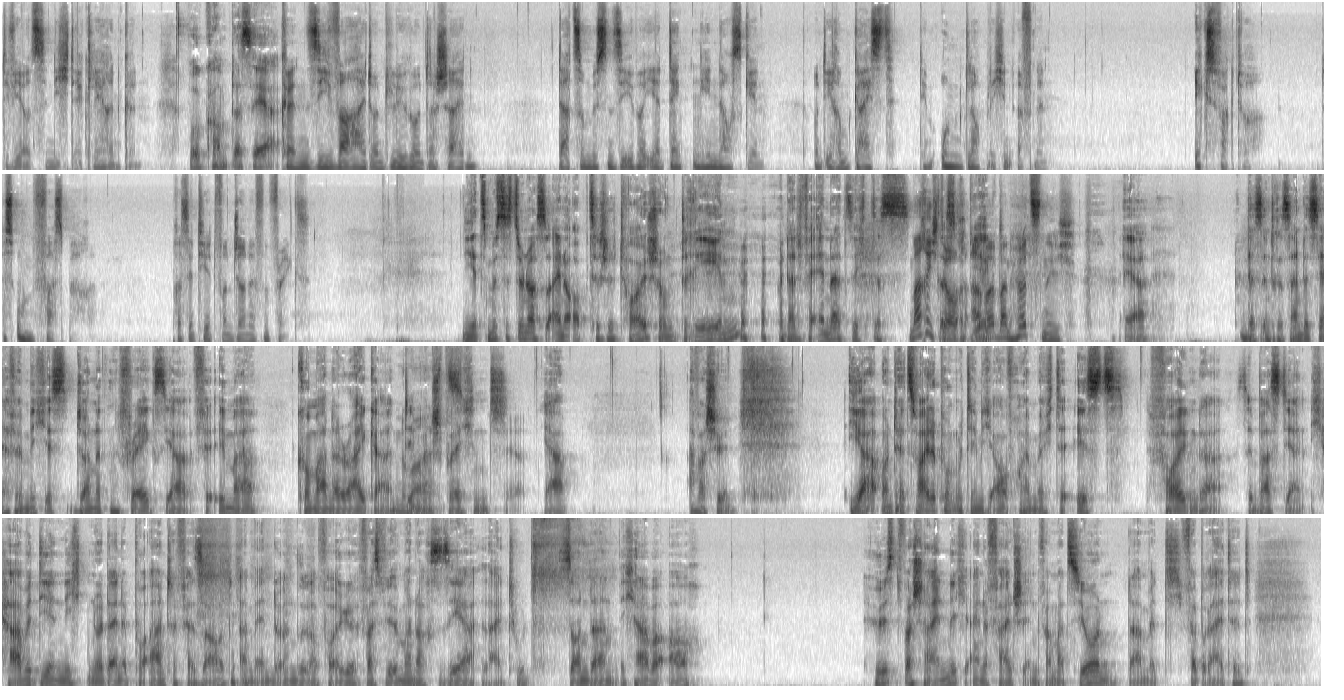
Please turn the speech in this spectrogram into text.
die wir uns nicht erklären können. Wo kommt das her? Können Sie Wahrheit und Lüge unterscheiden? Dazu müssen Sie über Ihr Denken hinausgehen und Ihrem Geist dem Unglaublichen öffnen. X-Faktor, das Unfassbare. Präsentiert von Jonathan Frakes. Jetzt müsstest du noch so eine optische Täuschung drehen und dann verändert sich das. Mach ich das doch, Objekt. aber man hört's nicht. Ja. Das Interessante ist ja für mich ist Jonathan Frakes ja für immer Commander Riker, Nummer dementsprechend. eins. Ja. Aber schön. Ja, und der zweite Punkt, mit dem ich aufräumen möchte, ist folgender, Sebastian. Ich habe dir nicht nur deine Pointe versaut am Ende unserer Folge, was mir immer noch sehr leid tut, sondern ich habe auch höchstwahrscheinlich eine falsche Information damit verbreitet.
